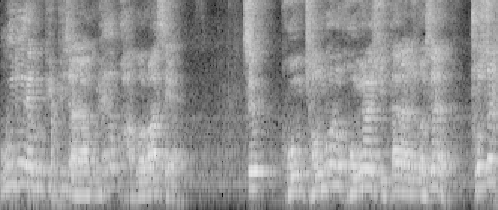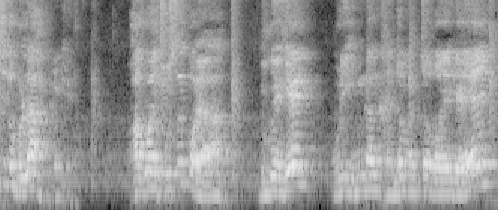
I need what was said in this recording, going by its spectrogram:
would have pp잖아. 그럼 해석 과거로 하세요. 즉 공- 정보를 공유할 수 있다라는 것은 줬을지도 몰라. 이렇게. 과거에 줬을 거야. 누구에게 우리 인간 간접 목적어에게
